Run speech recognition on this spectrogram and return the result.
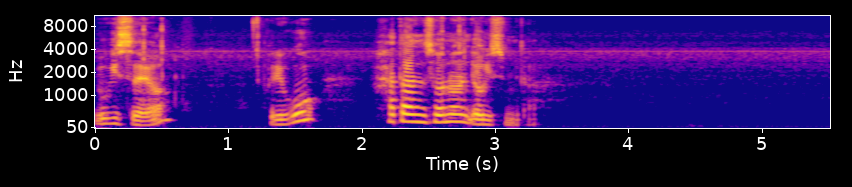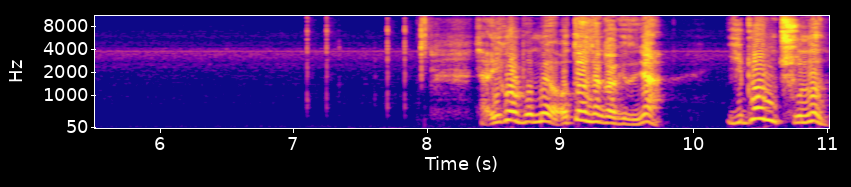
여기 있어요. 그리고 하단선은 여기 있습니다. 자, 이걸 보면 어떤 생각이 드냐? 이번 주는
